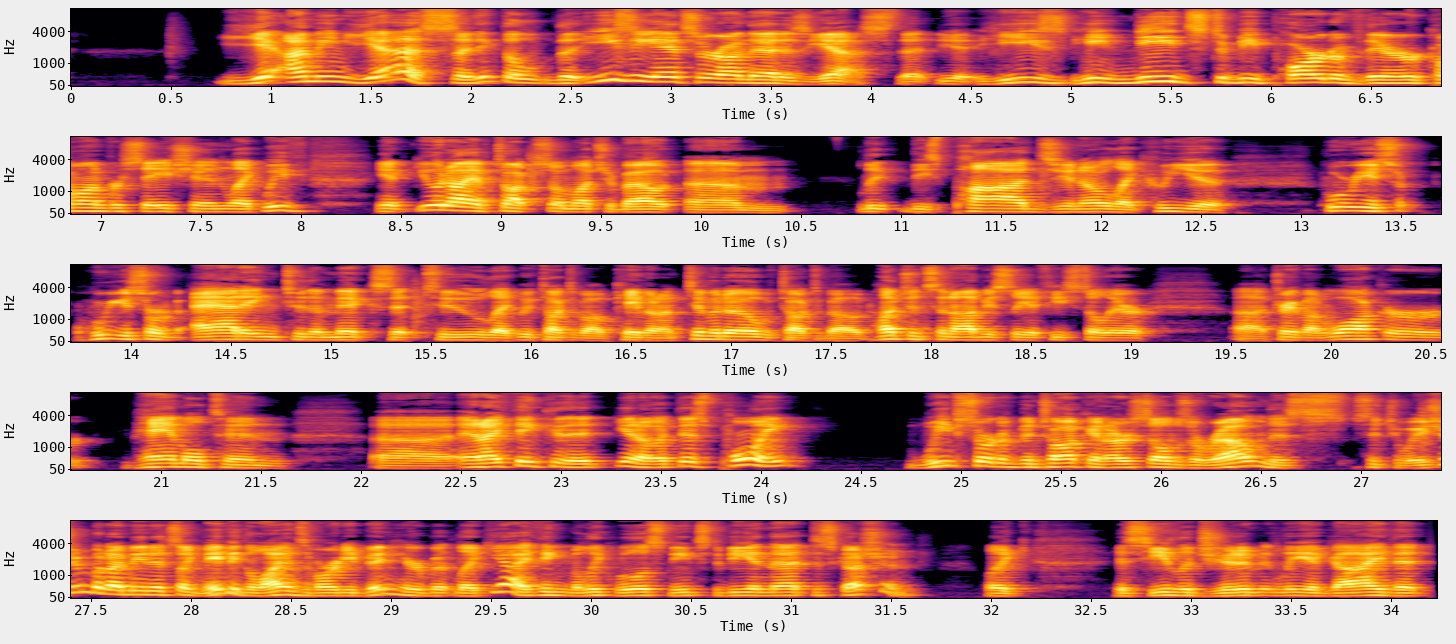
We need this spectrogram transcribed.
yeah, I mean, yes. I think the the easy answer on that is yes. That he's he needs to be part of their conversation. Like we've you, know, you and I have talked so much about um these pods. You know, like who you who are you who are you sort of adding to the mix at two? Like we've talked about Kayvon Thibodeaux, we've talked about Hutchinson, obviously if he's still there, uh, Travon Walker, Hamilton, uh, and I think that you know at this point we've sort of been talking ourselves around this situation. But I mean, it's like maybe the Lions have already been here, but like yeah, I think Malik Willis needs to be in that discussion. Like, is he legitimately a guy that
